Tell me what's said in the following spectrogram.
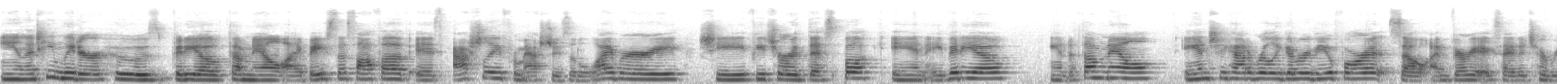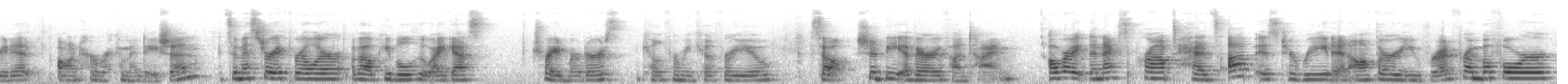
And the team leader whose video thumbnail I base this off of is from Ashley's Little Library. She featured this book in a video and a thumbnail and she had a really good review for it so I'm very excited to read it on her recommendation. It's a mystery thriller about people who I guess trade murders, kill for me, kill for you. So should be a very fun time. All right, the next prompt heads up is to read an author you've read from before.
